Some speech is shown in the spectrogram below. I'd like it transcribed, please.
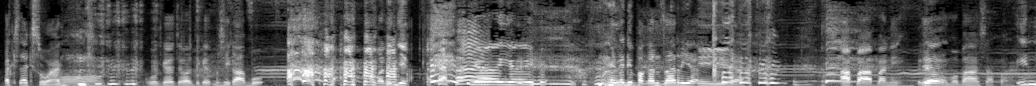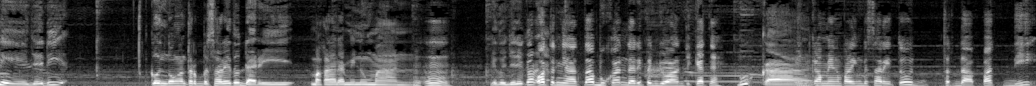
XX1. oh gua kira calon tiket Persikabo sama di Jack Iya iya iya. Mainnya di Pakansari ya. iya apa apa nih Ya. yang lu mau bahas apa Ini jadi keuntungan terbesar itu dari makanan dan minuman. Mm-mm. Gitu. Jadi kan oh ternyata bukan dari penjualan tiketnya bukan income yang paling besar itu terdapat di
